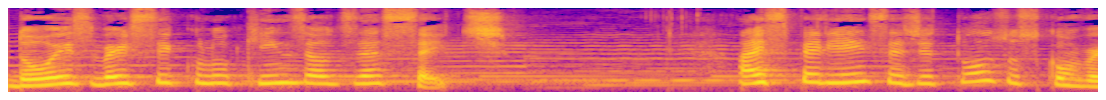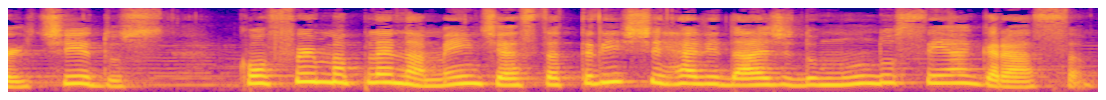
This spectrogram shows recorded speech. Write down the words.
2, versículo 15 ao 17. A experiência de todos os convertidos confirma plenamente esta triste realidade do mundo sem a graça.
